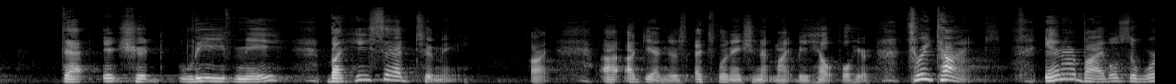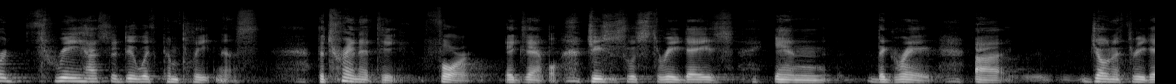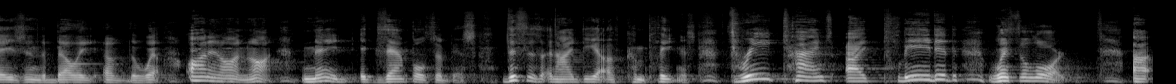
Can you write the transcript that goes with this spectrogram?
that it should leave me. But he said to me, all right. Uh, again, there's explanation that might be helpful here. Three times. In our Bibles, the word three has to do with completeness. The Trinity, for example. Jesus was three days in the grave. Uh, Jonah three days in the belly of the whale. On and on and on. Many examples of this. This is an idea of completeness. Three times I pleaded with the Lord. Uh,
